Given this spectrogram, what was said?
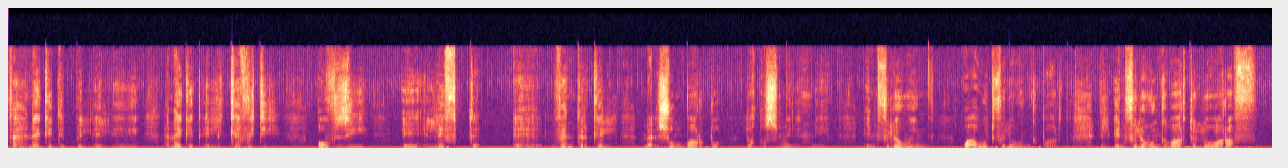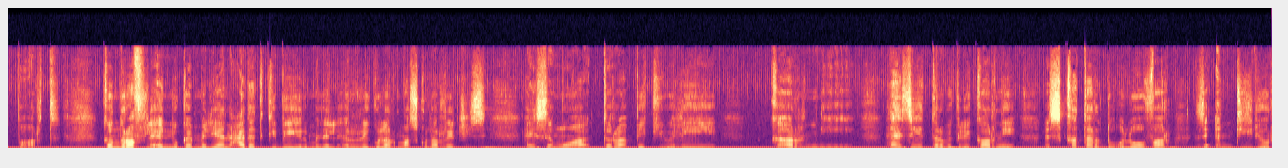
فهنجد بال هنجد ال cavity of the left ventricle مقسوم برضه لقسمين اتنين. inflowing و outflowing part ال inflowing part اللي هو rough part كان rough لأنه كان مليان عدد كبير من ال irregular muscular ridges هيسموها trabeculae carneae هذه ال trabeculae carneae scattered all over the anterior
